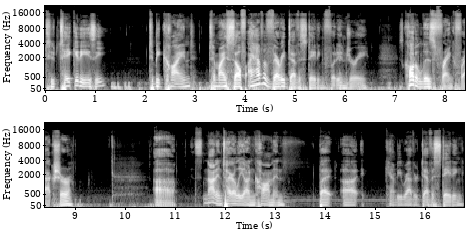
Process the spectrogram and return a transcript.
to take it easy, to be kind to myself. I have a very devastating foot injury. It's called a Lisfranc fracture. Uh, it's not entirely uncommon, but uh, it can be rather devastating.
